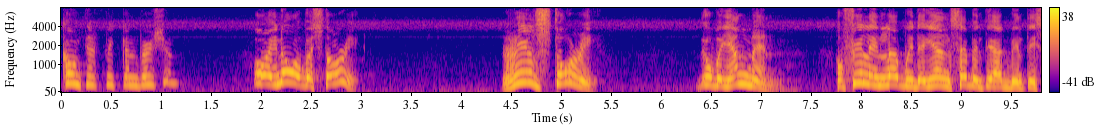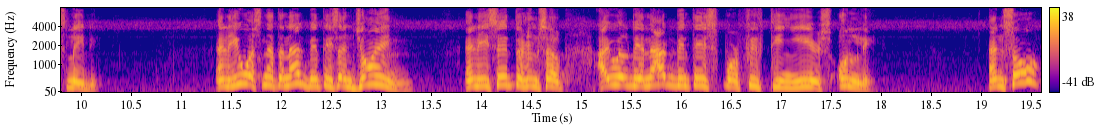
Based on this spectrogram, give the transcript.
Counterfeit conversion. Oh, I know of a story. Real story of a young man who fell in love with a young Seventh Adventist lady. And he was not an Adventist and joined. And he said to himself, I will be an Adventist for 15 years only. And so,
